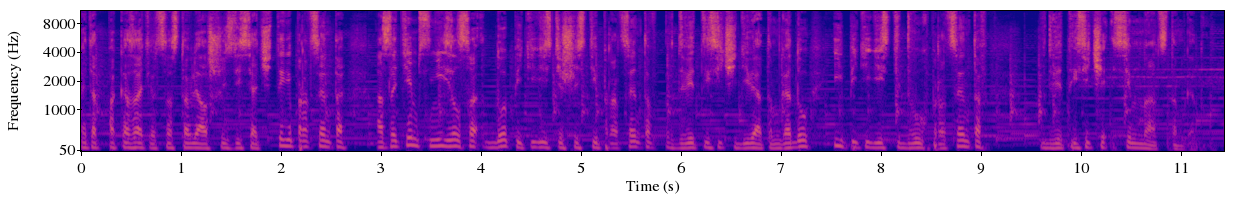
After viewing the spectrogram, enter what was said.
этот показатель составлял 64%, а затем снизился до 56% в 2009 году и 52% в 2017 году.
